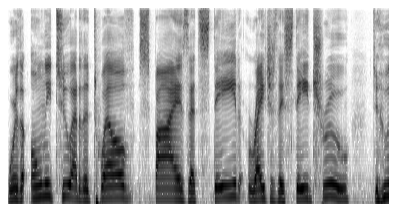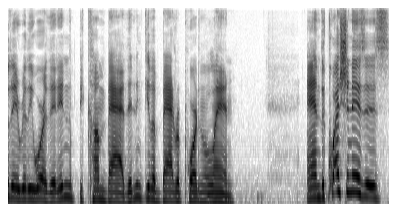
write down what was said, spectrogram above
were the only two out of the 12 spies that stayed righteous. They stayed true to who they really were. They didn't become bad. They didn't give a bad report on the land. And the question is, is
